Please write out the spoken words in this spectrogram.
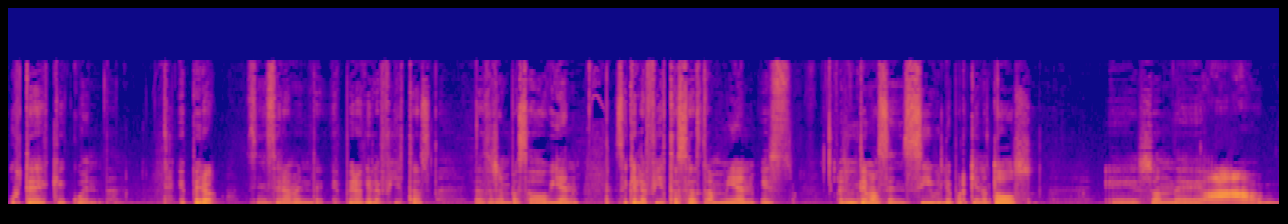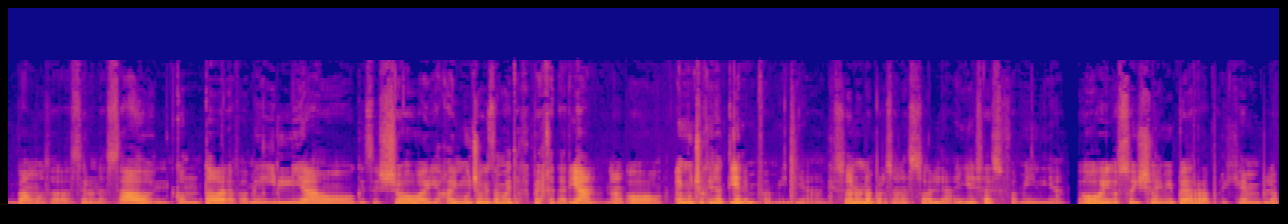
¿ustedes qué cuentan? Espero, sinceramente, espero que las fiestas las hayan pasado bien. Sé que las fiestas también es, es un tema sensible porque no todos eh, son de, ah, vamos a hacer un asado con toda la familia, o qué sé yo, hay, hay muchos que son vegetarianos, ¿no? O hay muchos que no tienen familia, que son una persona sola y ella es su familia. O, soy yo y mi perra, por ejemplo.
